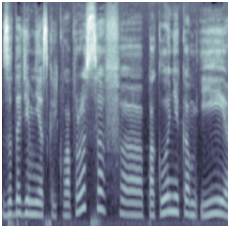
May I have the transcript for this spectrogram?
зададим несколько вопросов э, поклонникам и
